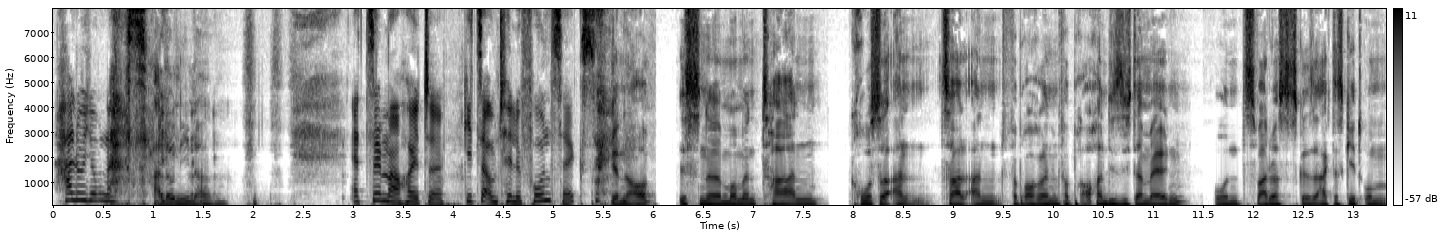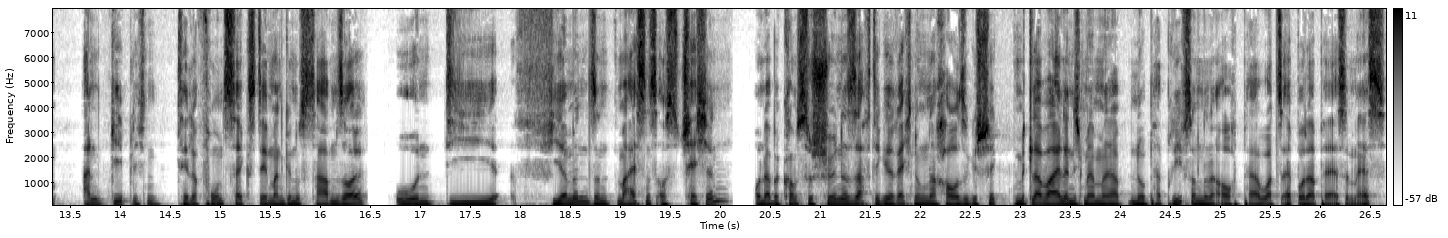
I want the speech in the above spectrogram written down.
Hallo Jonas. Hallo Nina. Erzähl mal heute. Geht's ja um Telefonsex? Genau. Ist eine momentan große Anzahl an Verbraucherinnen und Verbrauchern, die sich da melden. Und zwar, du hast es gesagt, es geht um angeblichen Telefonsex, den man genutzt haben soll. Und die Firmen sind meistens aus Tschechien. Und da bekommst du schöne, saftige Rechnungen nach Hause geschickt. Mittlerweile nicht mehr, nur per Brief, sondern auch per WhatsApp oder per SMS.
